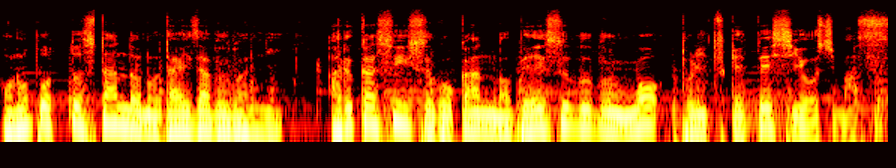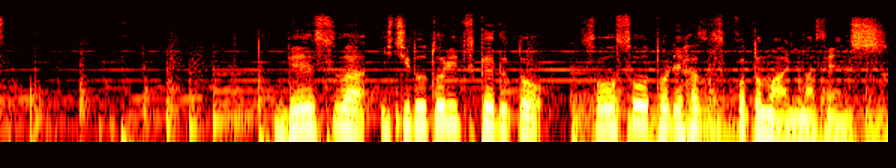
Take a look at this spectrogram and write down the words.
モノポットスタンドの台座部分にアルカスイス互換のベース部分を取り付けて使用します。ベースは一度取り付けるとそうそう取り外すこともありませんし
